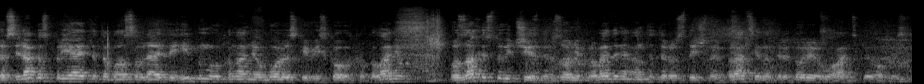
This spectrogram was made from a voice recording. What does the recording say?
та всіляко сприяєте та благословляєте гідному виконанню обов'язків військових капеланів по захисту вітчизни в зоні проведення антитерористичної операції на території Луганської області.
